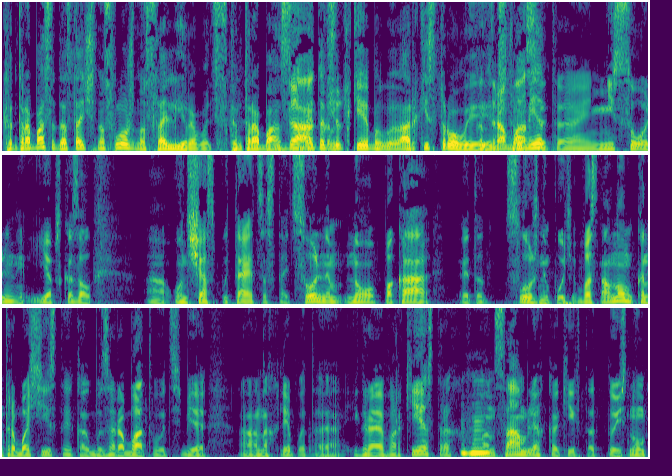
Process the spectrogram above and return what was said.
контрабаса достаточно сложно солировать с контрабасом. Да, это все-таки оркестровый Контрабас инструмент. это не сольный, я бы сказал, а, он сейчас пытается стать сольным, но пока это сложный путь. В основном контрабасисты как бы зарабатывают себе а, на хлеб, это играя в оркестрах, в ансамблях каких-то. То есть, ну,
